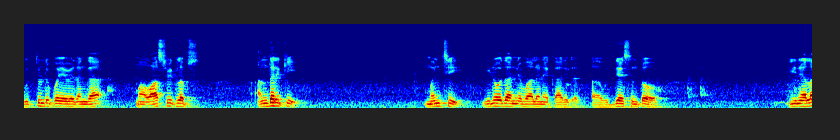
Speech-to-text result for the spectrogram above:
గుర్తుండిపోయే విధంగా మా వాసవి క్లబ్స్ అందరికీ మంచి వినోదాన్ని ఇవ్వాలనే కార్య ఉద్దేశంతో ఈ నెల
